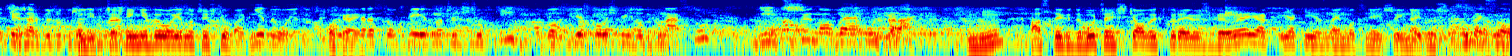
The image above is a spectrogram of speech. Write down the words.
y, ciężar wyrzutu Czyli do 12. wcześniej nie było jednoczęściówek. Nie było jednoczęściówek. Okej. Teraz są dwie jednoczęściówki do 28 i do 12 i trzy nowe ultralighty. Mhm. A z tych dwuczęściowych, które już były, jak, jaki jest najmocniejszy i najdłuższy? Tutaj są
